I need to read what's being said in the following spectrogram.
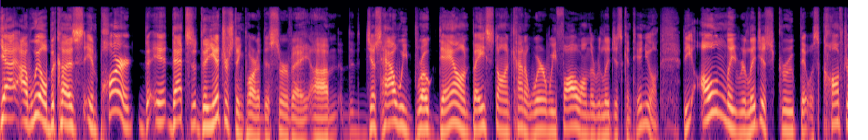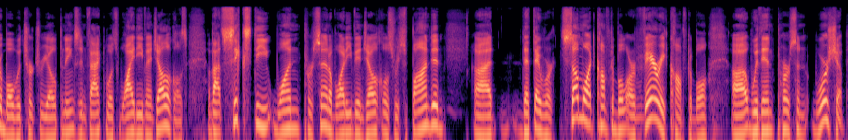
Yeah, I will because in part it, that's the interesting part of this survey. Um, just how we broke down based on kind of where we fall on the religious continuum. The only religious group that was comfortable with church reopenings, in fact, was white evangelicals. About sixty-one percent of white evangelicals responded. Uh, that they were somewhat comfortable or very comfortable uh, with in person worship.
